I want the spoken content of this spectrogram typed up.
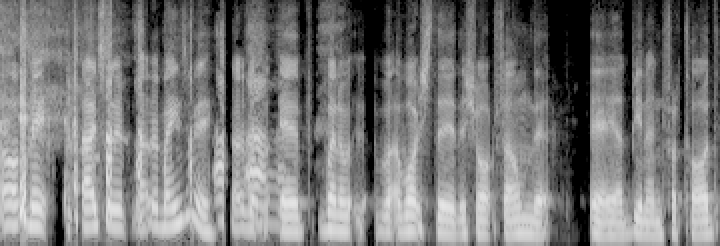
Oh, mate, actually, that reminds me. That uh, when I, I watched the, the short film that uh, I'd been in for Todd,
